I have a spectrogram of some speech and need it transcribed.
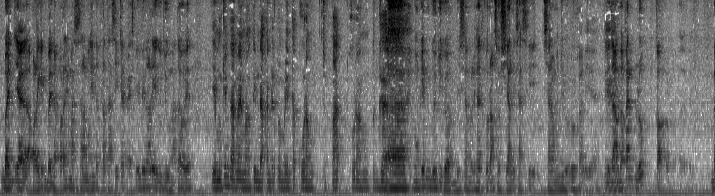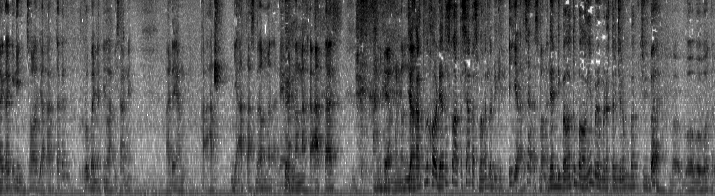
banyak ya apalagi banyak orang yang masih salah menginterpretasikan PSBB kali ya gue juga nggak tahu ya. ya mungkin karena emang tindakan dari pemerintah kurang cepat kurang tegas Eh, mungkin gue juga bisa melihat kurang sosialisasi secara menyeluruh kali ya. Iya. Ditambah kan lu kalau baik lagi nih soal Jakarta kan lu banyak nih lapisannya. Ada yang ke at- di atas banget, ada yang menengah ke atas, ada yang menengah. Jakarta tuh kalau di atas tuh atasnya atas banget loh dik Iya, atasnya atas banget. dan di bawah tuh bawahnya benar-benar terjerembab cuy bah, bawa bawa bawa ter,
